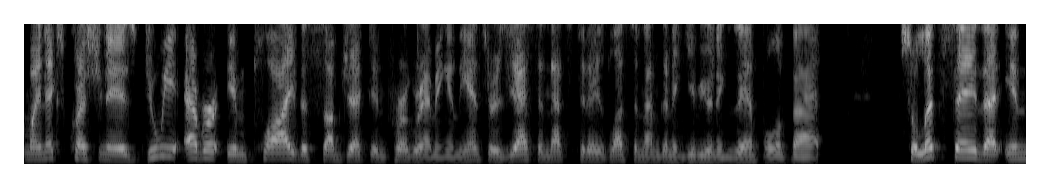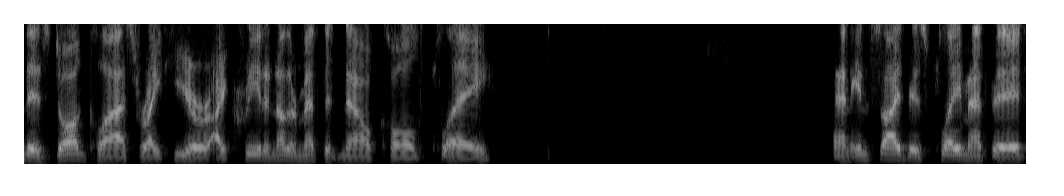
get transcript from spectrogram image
my next question is, do we ever imply the subject in programming? And the answer is yes, and that's today's lesson. I'm going to give you an example of that. So let's say that in this dog class right here, I create another method now called play. And inside this play method,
